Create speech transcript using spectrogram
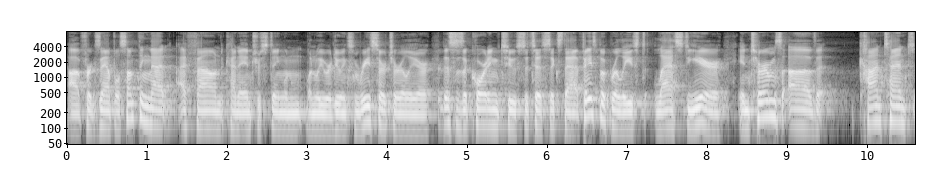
Uh, for example, something that I found kind of interesting when, when we were doing some research earlier, this is according to statistics that Facebook released last year in terms of content,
